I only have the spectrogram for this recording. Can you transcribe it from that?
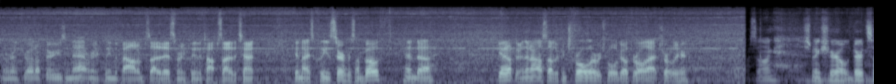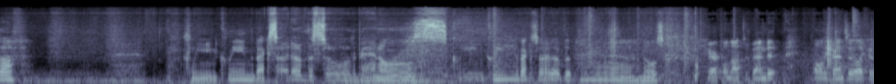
And we're gonna throw it up there using that. We're gonna clean the bottom side of this. We're gonna clean the top side of the tent. Get a nice clean surface on both and uh, get it up there. And then I also have the controller, which we'll go through all that shortly here. Song, just make sure all the dirt's off. Clean, clean the backside of the solar panels. Clean, clean the backside of the panels. Careful not to bend it. It only bends at like a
